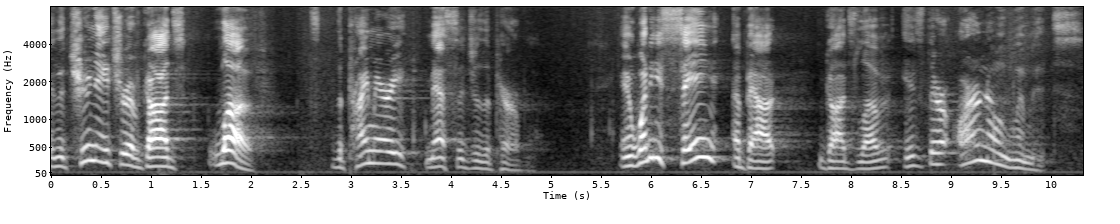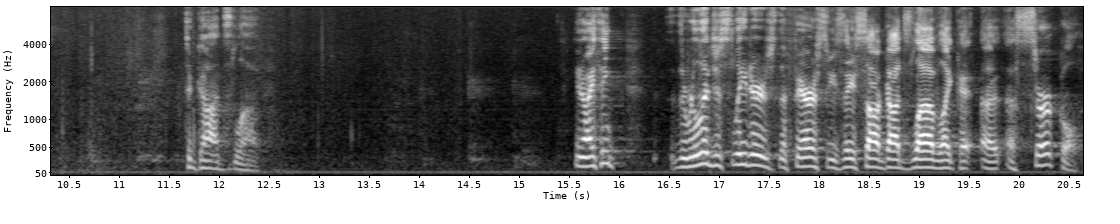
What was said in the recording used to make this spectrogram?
and the true nature of God's love. It's the primary message of the parable. And what he's saying about God's love is there are no limits to God's love. You know, I think the religious leaders, the Pharisees, they saw God's love like a, a, a circle,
